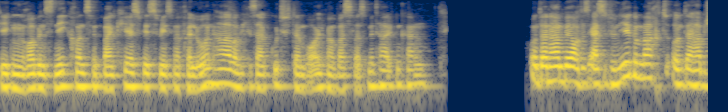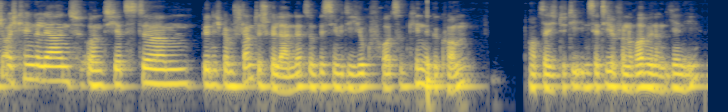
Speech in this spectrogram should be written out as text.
gegen Robins Necrons mit meinen Chaos Space Marines mal verloren habe, habe ich gesagt, gut, dann brauche ich mal was, was mithalten kann. Und dann haben wir auch das erste Turnier gemacht und da habe ich euch kennengelernt und jetzt ähm, bin ich beim Stammtisch gelandet, so ein bisschen wie die Jungfrau zum Kinde gekommen. Hauptsächlich durch die Initiative von Robin und Jenny.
